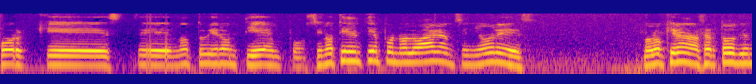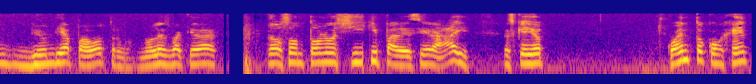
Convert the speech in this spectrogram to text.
porque este no tuvieron tiempo. Si no tienen tiempo no lo hagan señores. No lo quieran hacer todo de un, de un día para otro no les va a quedar. No son tonos chiqui para decir ay es que yo cuento con gente,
